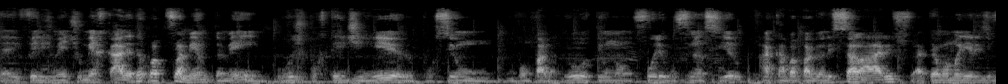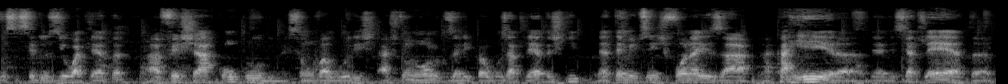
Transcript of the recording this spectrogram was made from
é, infelizmente o mercado, até o próprio Flamengo também, hoje por ter dinheiro, por ser um, um bom pagador, ter um fôlego financeiro, acaba pagando esses salários, até uma maneira de você seduzir o atleta a fechar com o clube, mas são valores astronômicos ali para alguns atletas que, né, até mesmo se a gente for analisar a carreira né, desse atleta,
